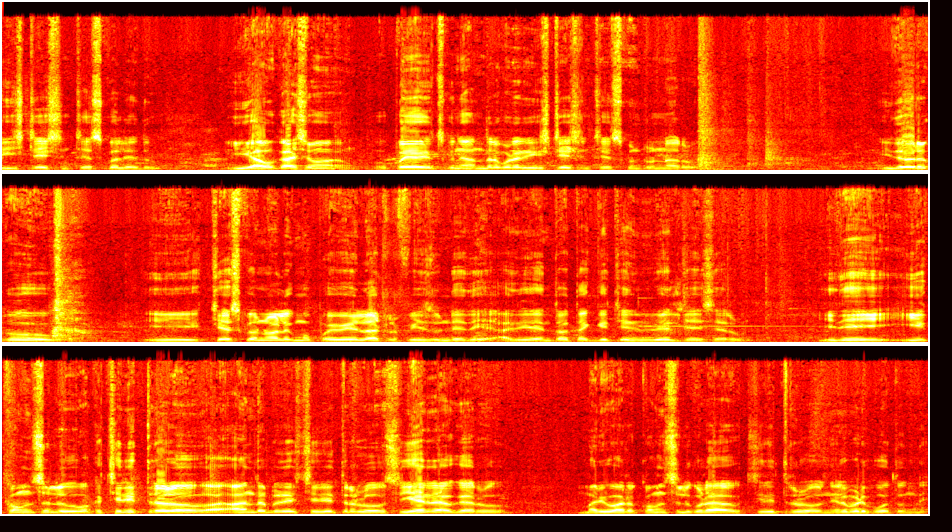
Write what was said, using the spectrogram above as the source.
రిజిస్ట్రేషన్ చేసుకోలేదు. ఈ అవకాశం ఉపయోగించుకుని అందరూ కూడా రిజిస్ట్రేషన్ చేసుకుంటున్నారు. ఇదివరకు ఈ చేసుకున్న వాళ్ళకి ముప్పై వేలు అట్లా ఫీజు ఉండేది అది ఎంతో తగ్గించి ఎనిమిది వేలు చేశారు. ఇది ఈ కౌన్సిల్ ఒక చరిత్రలో ఆంధ్రప్రదేశ్ చరిత్రలో శ్రీహరిరావు గారు మరి వారి కౌన్సిల్ కూడా చరిత్రలో నిలబడిపోతుంది.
